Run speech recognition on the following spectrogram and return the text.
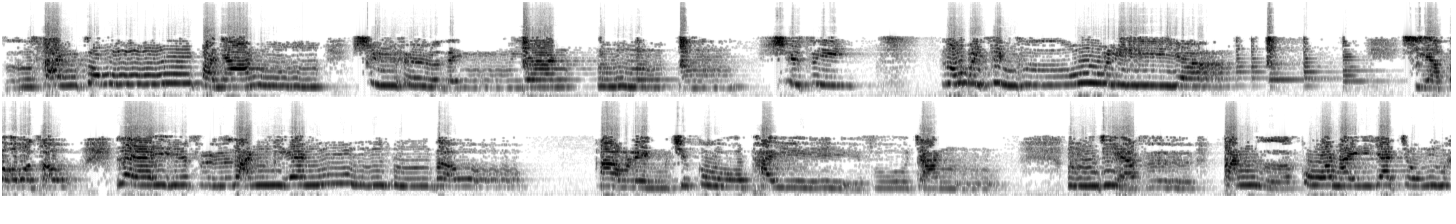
是山中八娘修人言，许谁若被真是无理呀？下多走来夫人言头。好令去过配夫将，五姐夫当日国内一中后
